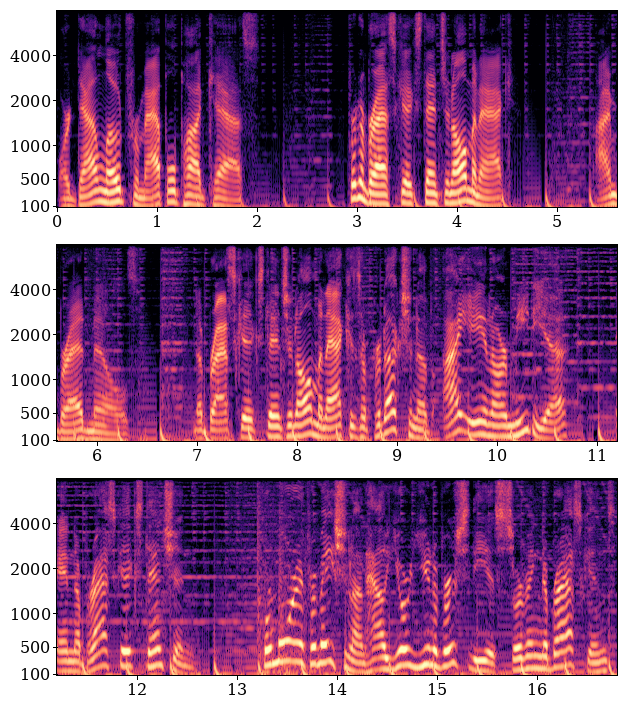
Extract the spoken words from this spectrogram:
or download from Apple Podcasts. For Nebraska Extension Almanac, I'm Brad Mills. Nebraska Extension Almanac is a production of IANR Media and Nebraska Extension. For more information on how your university is serving Nebraskans,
